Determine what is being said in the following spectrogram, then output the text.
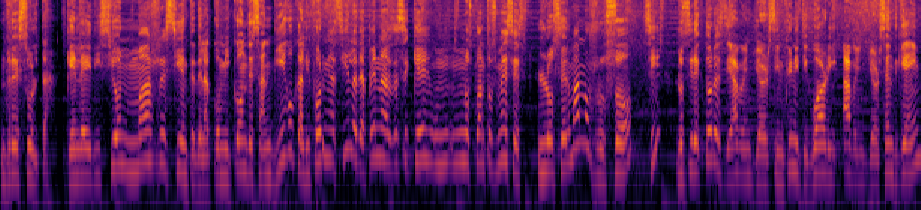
resulta que en la edición más reciente de la Comic Con de San Diego, California, sí, la de apenas hace que unos cuantos meses, los hermanos Rousseau, ¿sí? Los directores de Avengers Infinity War y Avengers Endgame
